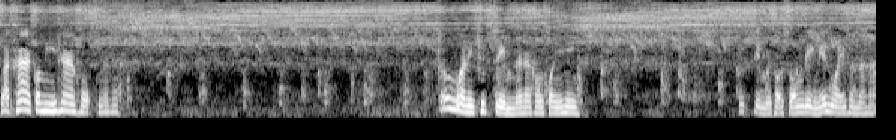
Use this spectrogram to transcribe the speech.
หลักห้าก็มีห้าหกนะคะก็วันนี้ชุดเต็มนะคะ ของพอยิ่งชุดเต็มมันเขาสองเด้งนี่หน่วยคนนะคะ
